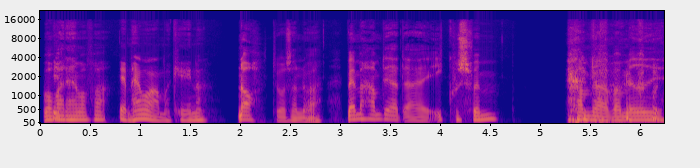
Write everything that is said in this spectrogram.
Hvor var Ja. det, han var fra? Jamen, han var amerikaner. Nå, det var sådan, det var. Hvad med ham der, der ikke kunne svømme? Ham, der var med i...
